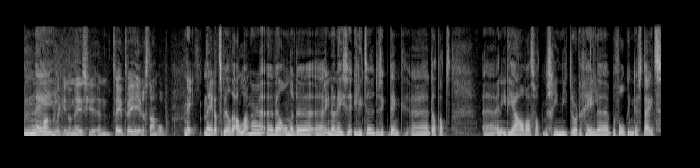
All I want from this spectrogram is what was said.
onafhankelijk nee. Indonesië en twee, twee heren staan op. Nee, nee dat speelde al langer, uh, wel onder de uh, Indonesische elite. Dus ik denk uh, dat dat een ideaal was wat misschien niet door de hele bevolking destijds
